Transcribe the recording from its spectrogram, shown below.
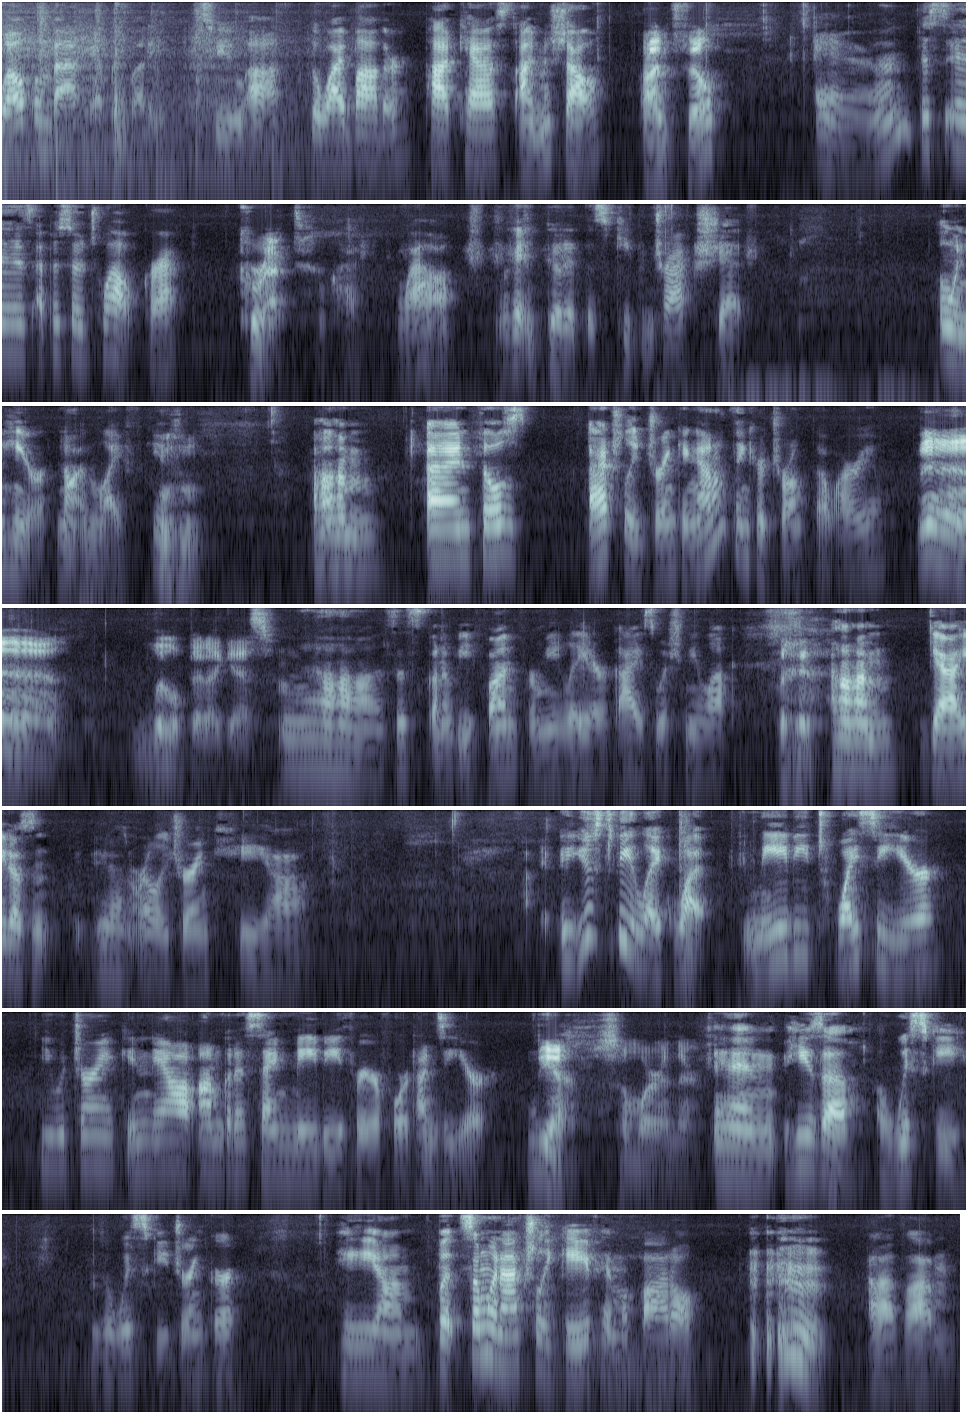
Welcome back, everybody, to uh, the Why Bother podcast. I'm Michelle, I'm Phil. and this is episode 12, correct? Correct. Okay. Wow. We're getting good at this keeping track shit. Oh, in here, not in life. know. Mhm. Um, and Phil's actually drinking. I don't think you're drunk, though, are you? Yeah, a little bit, I guess. No, this is gonna be fun for me later. Guys, wish me luck. Um, yeah, he doesn't. He doesn't really drink. He. uh It used to be like what, maybe twice a year, you would drink, and now I'm gonna say maybe three or four times a year. yeah, somewhere in there. And he's a a whiskey. He's a whiskey drinker. He um, but someone actually gave him a bottle of um,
